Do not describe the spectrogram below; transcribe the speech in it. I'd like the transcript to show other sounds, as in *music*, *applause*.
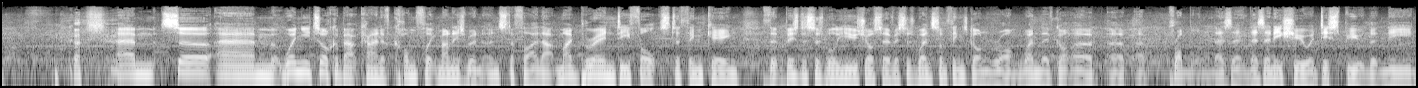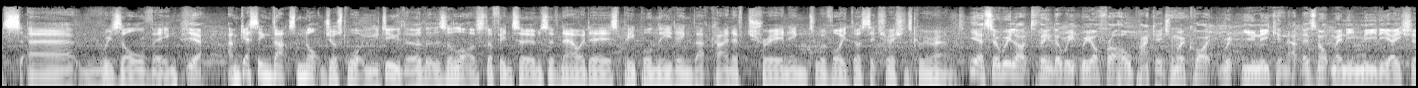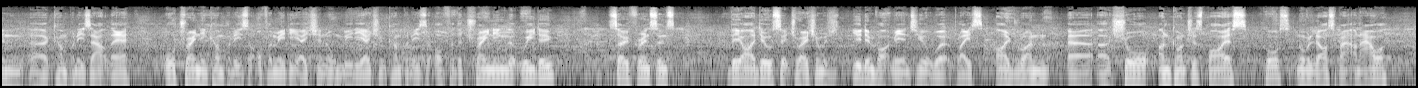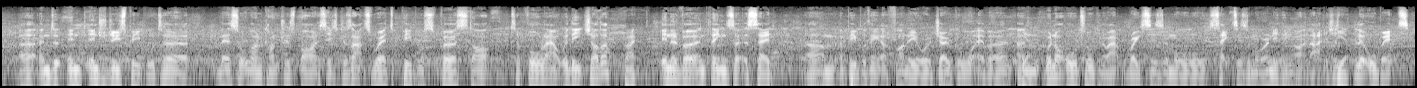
*laughs* um, so um, when you talk about kind of conflict management and stuff like that, my brain defaults to thinking that businesses will use your services when something's gone wrong, when they've got a, a, a problem. There's a there's an issue, a dispute that needs uh, resolving. Yeah, I'm guessing that's not just what you do though. That there's a lot of stuff in terms of nowadays people needing that kind of training to avoid those situations coming around. Yeah, so we like to think that we, we offer a whole package, and we're quite re- unique in that. There's not many mediation uh, companies out there or training companies that offer mediation or mediation companies that offer the training that we do. So, for instance, the ideal situation was you'd invite me into your workplace. I'd run uh, a short unconscious bias course, normally lasts about an hour, uh, and in- introduce people to their sort of unconscious biases because that's where people first start to fall out with each other. Right. Inadvertent things that are said, um, and people think are funny or a joke or whatever. And, and Yep. we're not all talking about racism or sexism or anything like that. It's just Yep. little bits.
